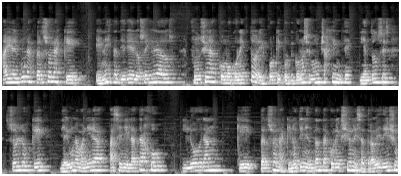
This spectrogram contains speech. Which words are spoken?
Hay algunas personas que en esta teoría de los seis grados funcionan como conectores. ¿Por qué? Porque conocen mucha gente y entonces son los que de alguna manera hacen el atajo y logran que personas que no tienen tantas conexiones a través de ellos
